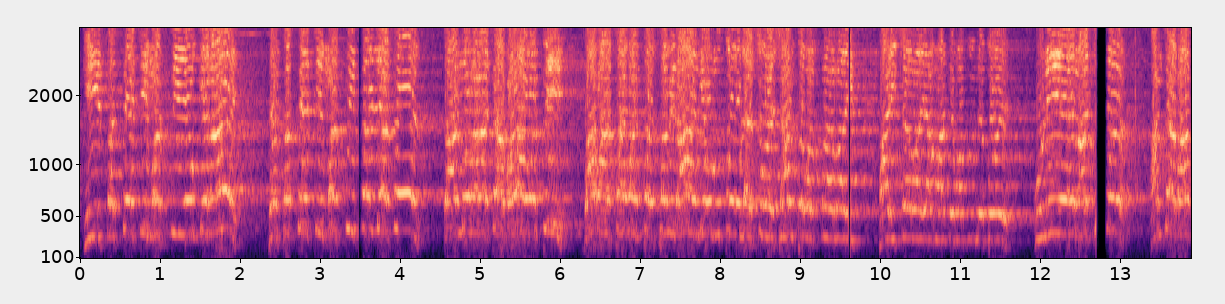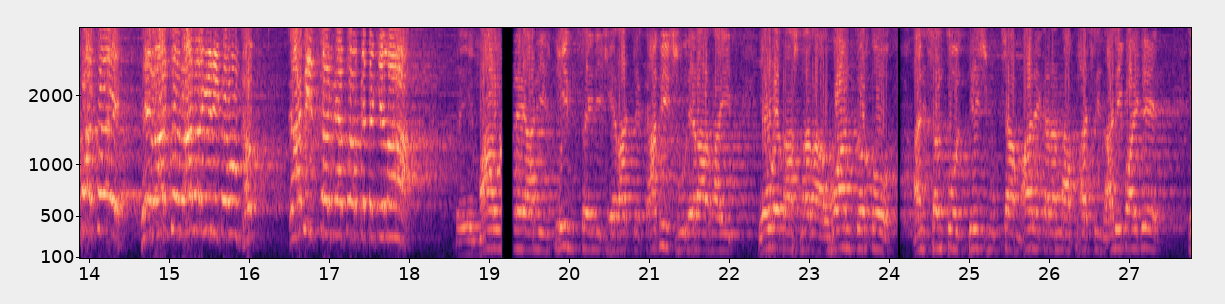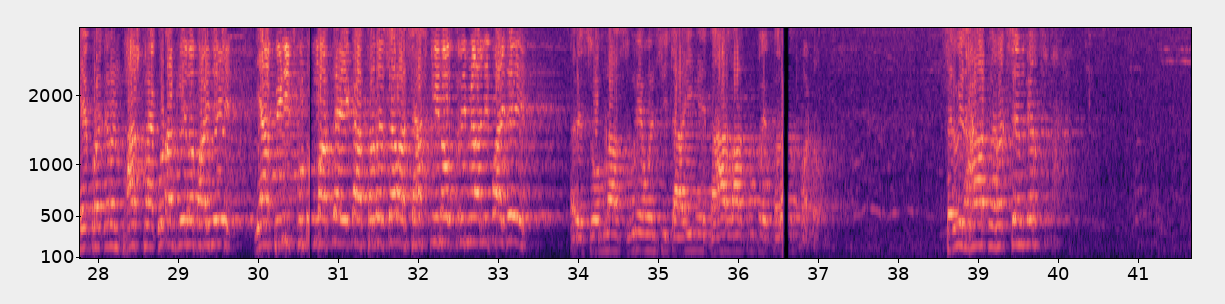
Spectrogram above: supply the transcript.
की सत्याची मस्ती योग्य नाही. जर सत्याची मस्ती चढली असेल तर आंदोलनाच्या बळावरती बाबासाहेबांचं संविधान घेऊन उतरवल्याशिवाय शांत बसणार नाही. हा इशारा या माध्यमातून देतोय. कुणी हे राज्य आमच्या बापाचं आहे. हे राज्य दादागिरी करून काबीज करण्याचा प्रयत्न केला. ते मावळे आणि भीम सैनिक हे राज्य काबीज होऊ देणार नाहीत. एवढंच असणारं आव्हान करतो. आणि संतोष देशमुखच्या मारेकरांना फाशी झाली पाहिजे. हे प्रकरण फास्ट ट्रॅक कोर्टात गेलं पाहिजे. या पीडित कुटुंबातल्या एका सदस्याला शासकीय नोकरी मिळाली पाहिजे. अरे सोमनाथ सूर्यवंशीच्या आईने दहा लाख रुपये परत पाठव संविधानाचं रक्षण करत होता.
